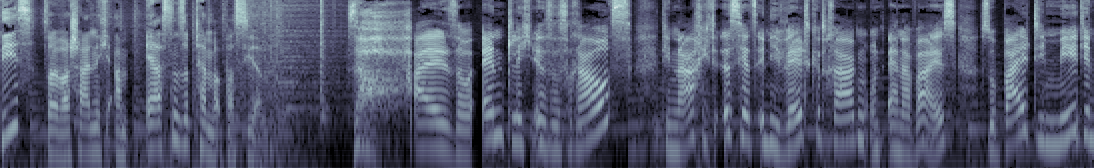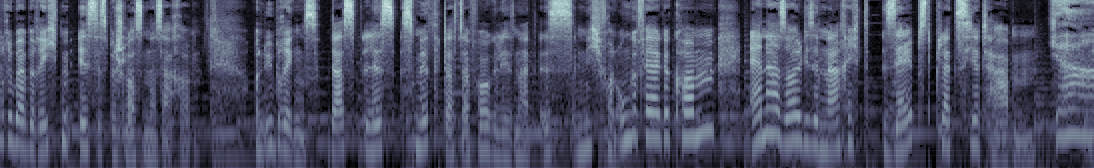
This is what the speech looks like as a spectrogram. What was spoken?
Dies soll wahrscheinlich am 1. September passieren. So, also endlich ist es raus. Die Nachricht ist jetzt in die Welt getragen und Anna weiß, sobald die Medien darüber berichten, ist es beschlossene Sache. Und übrigens, dass Liz Smith das da vorgelesen hat, ist nicht von ungefähr gekommen. Anna soll diese Nachricht selbst platziert haben. Ja.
